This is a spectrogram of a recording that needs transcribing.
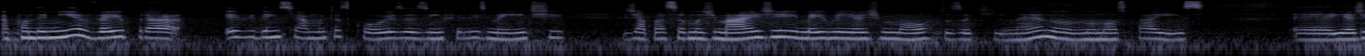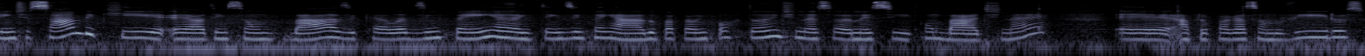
A pandemia veio para evidenciar muitas coisas e, infelizmente, já passamos de mais de meio milhão de mortos aqui, né, no, no nosso país. É, e a gente sabe que é, a atenção básica, ela desempenha e tem desempenhado um papel importante nessa, nesse combate, né, é, à propagação do vírus.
